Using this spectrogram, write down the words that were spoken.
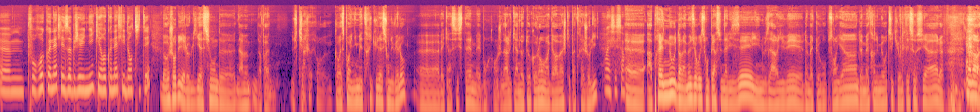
euh, pour reconnaître les objets uniques et reconnaître l'identité? Bah Aujourd'hui, il y a l'obligation de, de ce qui correspond à une immatriculation du vélo, euh, avec un système, mais bon, en général, qui est un autocollant ou un gravage qui n'est pas très joli. Ouais, c'est ça. Euh, après, nous, dans la mesure où ils sont personnalisés, il nous est arrivé de mettre le groupe sanguin, de mettre un numéro de sécurité sociale. non, non,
